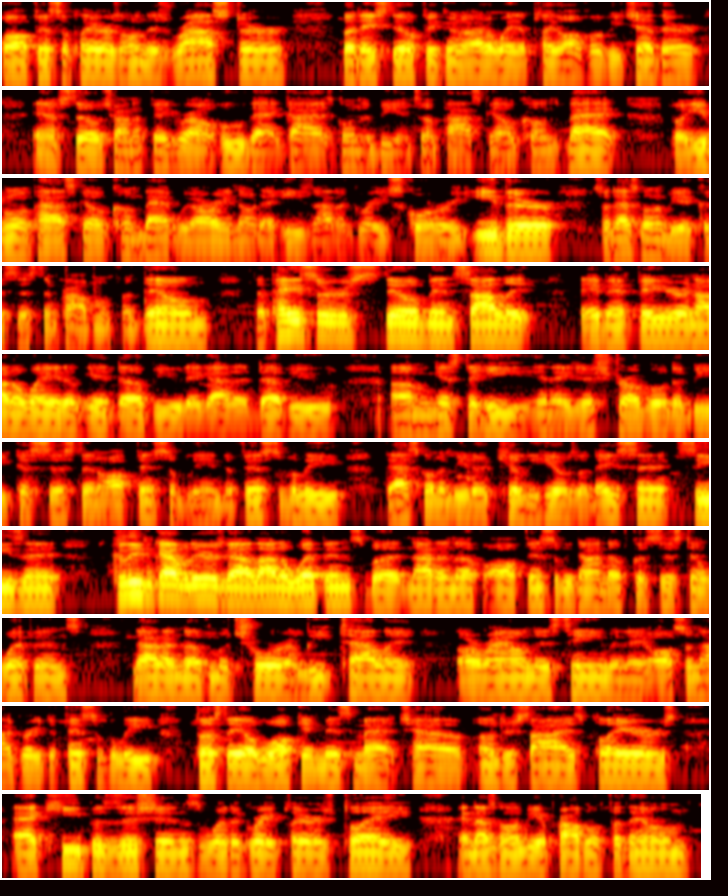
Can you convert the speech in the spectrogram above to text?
offensive players on this roster, but they still figuring out a way to play off of each other and still trying to figure out who that guy is going to be until Pascal comes back. But even when Pascal come back, we already know that he's not a great scorer either, so that's going to be a consistent problem for them. The Pacers still been solid. They've been figuring out a way to get W. They got a W um, against the Heat, and they just struggle to be consistent offensively and defensively. That's going to be the Achilles heels of their season. Cleveland Cavaliers got a lot of weapons, but not enough offensively, not enough consistent weapons, not enough mature elite talent around this team, and they're also not great defensively. Plus, they are walking mismatch, have undersized players at key positions where the great players play, and that's going to be a problem for them.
